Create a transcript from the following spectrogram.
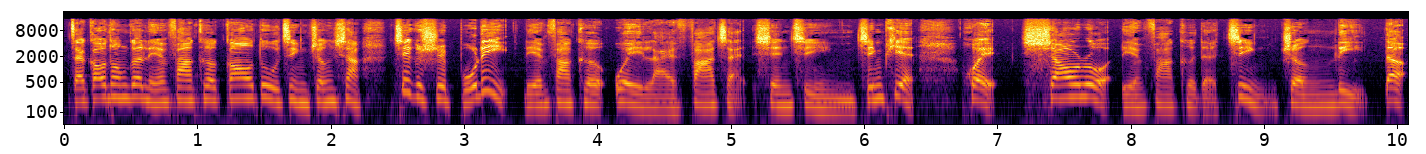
在高通跟联发科高度竞争下，这个是不利联发科未来发展先进晶片，会削弱联发科的竞争力的。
